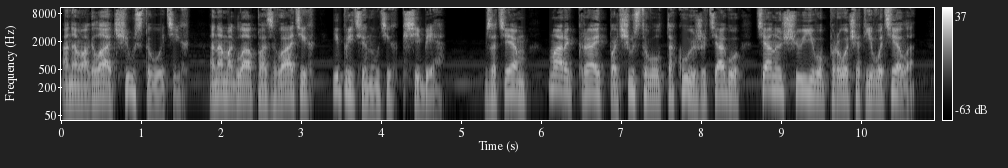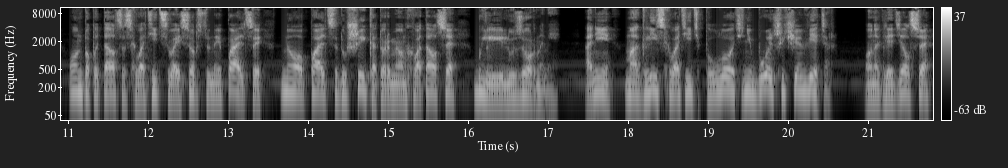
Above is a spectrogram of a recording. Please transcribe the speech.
она могла чувствовать их, она могла позвать их и притянуть их к себе. Затем Марек Крайт почувствовал такую же тягу, тянущую его прочь от его тела, он попытался схватить свои собственные пальцы, но пальцы души, которыми он хватался, были иллюзорными. Они могли схватить плоть не больше, чем ветер. Он огляделся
